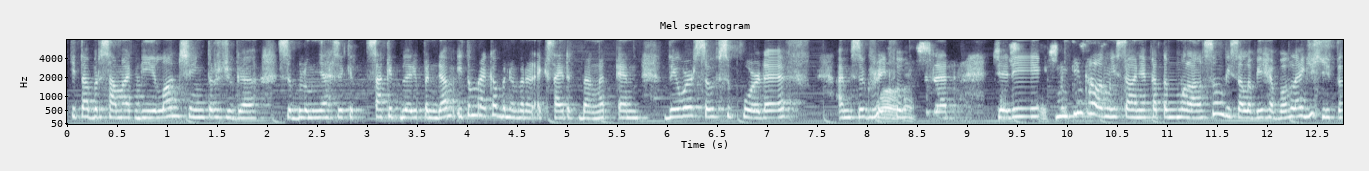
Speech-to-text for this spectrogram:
kita bersama di launching terus juga sebelumnya sakit sakit dari pendam itu mereka benar-benar excited banget and they were so supportive I'm so grateful wow, nice. for that jadi nice, nice, mungkin nice. kalau misalnya ketemu langsung bisa lebih heboh lagi gitu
